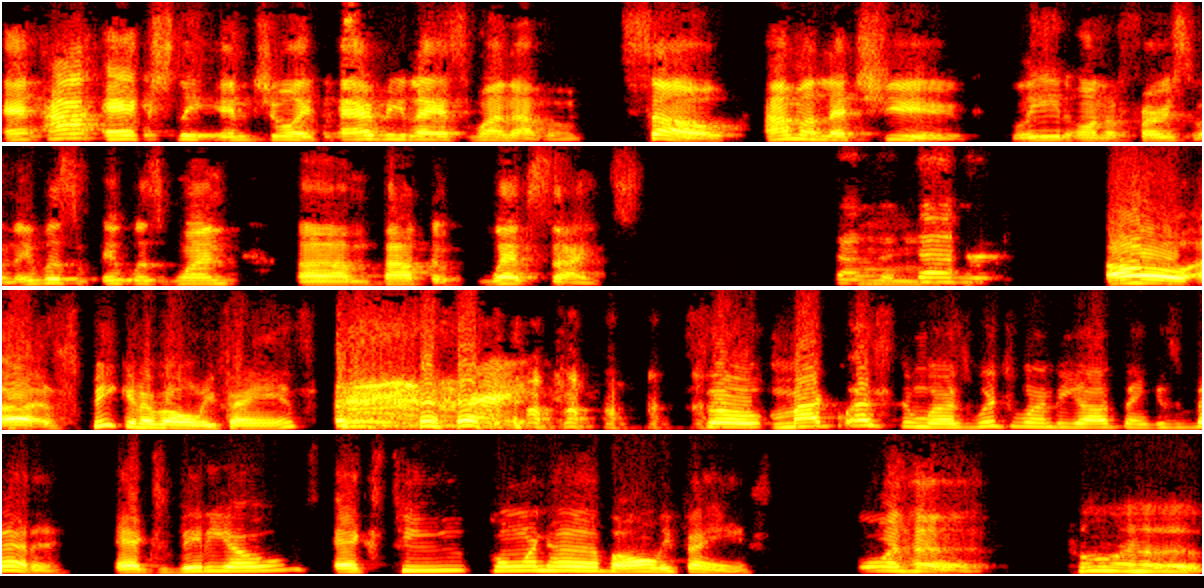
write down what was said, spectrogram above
and I actually enjoyed every last one of them. So I'm gonna let you lead on the first one. It was it was one um, about the websites. Dun, dun, Mm. dun. oh, uh, speaking of OnlyFans, right. so my question was, which one do y'all think is better? X videos, X2, Pornhub, or OnlyFans? Pornhub. Pornhub.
